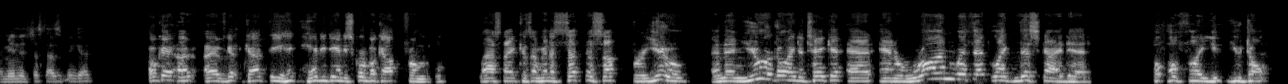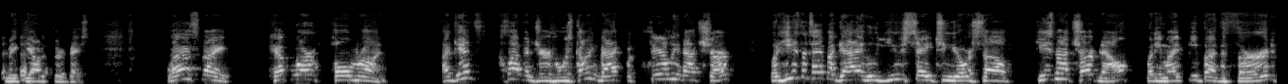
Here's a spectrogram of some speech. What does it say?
I mean, it just hasn't been good. Okay, I, I've got- got the handy dandy scorebook out from last night because I'm going to set this up for you, and then you are going to take it and, and run with it like this guy did. Hopefully, you, you don't make the out at third base. Last night, Kepler home run against Clevinger, who was coming back but clearly not sharp. But he's the type of guy who you say to yourself, he's not sharp now, but he might be by the third.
